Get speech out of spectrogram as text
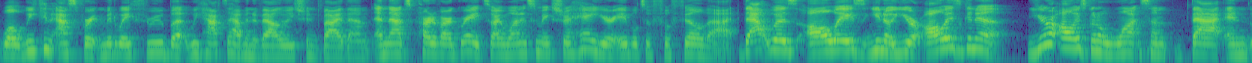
well, we can ask for it midway through, but we have to have an evaluation by them. Um, and that's part of our grade. So I wanted to make sure, hey, you're able to fulfill that. That was always, you know, you're always to you're always going to want some that and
